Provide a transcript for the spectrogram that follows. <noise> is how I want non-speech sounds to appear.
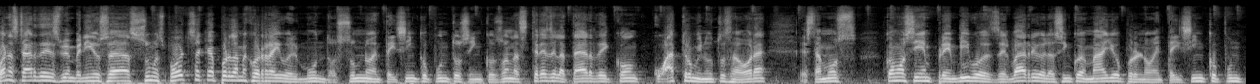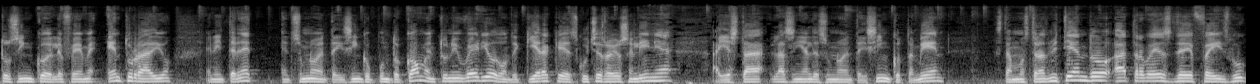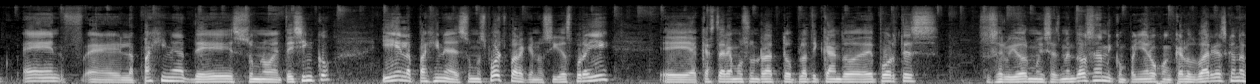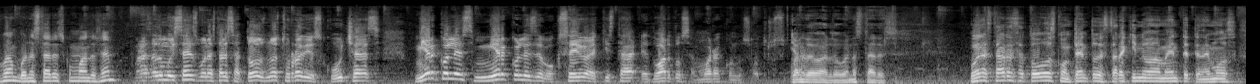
Buenas tardes, bienvenidos a Zoom Sports, acá por la mejor radio del mundo, Zoom 95.5. Son las 3 de la tarde con 4 minutos ahora. Estamos, como siempre, en vivo desde el barrio de las 5 de mayo por el 95.5 del FM en tu radio, en internet, en zoom95.com, en tu Radio, donde quiera que escuches radios en línea. Ahí está la señal de Zoom 95 también. Estamos transmitiendo a través de Facebook en eh, la página de Zoom 95 y en la página de Sumo Sports para que nos sigas por allí. Eh, acá estaremos un rato platicando de deportes. Su servidor Moisés Mendoza, mi compañero Juan Carlos Vargas. ¿Qué onda, Juan? Buenas tardes, ¿cómo andas? Eh? Buenas tardes, Moisés. Buenas tardes a todos nuestros radio escuchas. Miércoles, miércoles de boxeo. Aquí está Eduardo Zamora con nosotros. ¿Qué onda, Eduardo? Buenas tardes. Buenas tardes a todos, contento de estar aquí nuevamente. Tenemos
